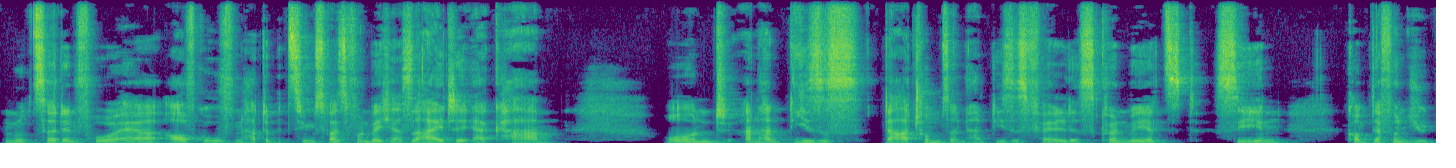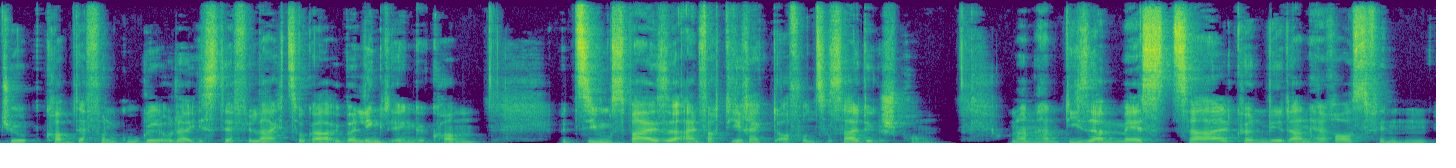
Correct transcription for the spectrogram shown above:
Nutzer denn vorher aufgerufen hatte, beziehungsweise von welcher Seite er kam. Und anhand dieses Datums, anhand dieses Feldes können wir jetzt sehen, kommt er von YouTube, kommt er von Google oder ist er vielleicht sogar über LinkedIn gekommen, beziehungsweise einfach direkt auf unsere Seite gesprungen. Und anhand dieser Messzahl können wir dann herausfinden,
